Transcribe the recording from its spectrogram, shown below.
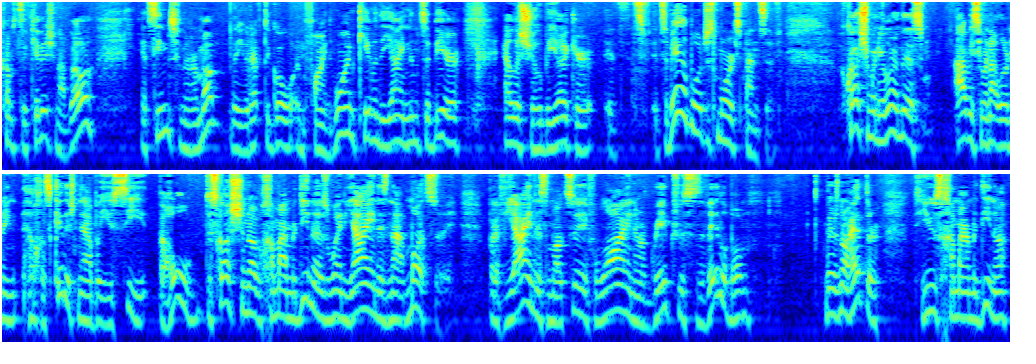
comes to Kiddush and Havdalah, it seems from the Ramah that you would have to go and find one. Given the Yain beer, it's, it's available, just more expensive. The question when you learn this, obviously we're not learning Hilchas Kiddush now, but you see the whole discussion of Chamar Medina is when Yain is not Matzah. But if Yain is Matzah, if wine or grape juice is available, there's no heter to use Chamar Medina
